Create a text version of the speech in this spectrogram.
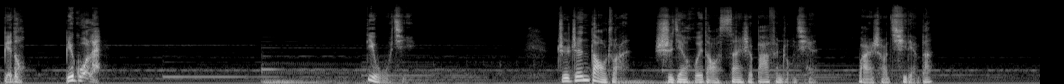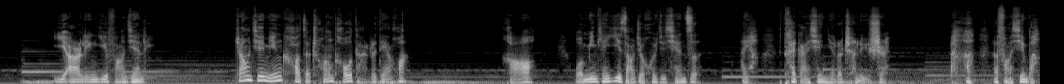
别动，别过来！”第五集，指针倒转，时间回到三十八分钟前。晚上七点半，一二零一房间里，张杰明靠在床头打着电话。好，我明天一早就回去签字。哎呀，太感谢你了，陈律师。哈，放心吧，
